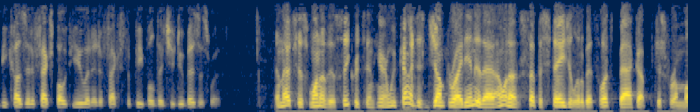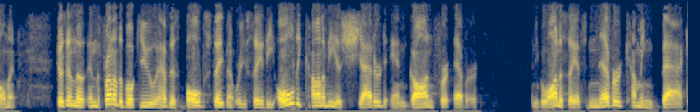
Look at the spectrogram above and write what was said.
because it affects both you and it affects the people that you do business with. And that's just one of the secrets in here. And we've kind of just jumped right into that. I want to set the stage a little bit. So let's back up just for a moment. Because in the in the front of the book, you have this bold statement where you say the old economy is shattered and gone forever, and you go on to say it's never coming back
